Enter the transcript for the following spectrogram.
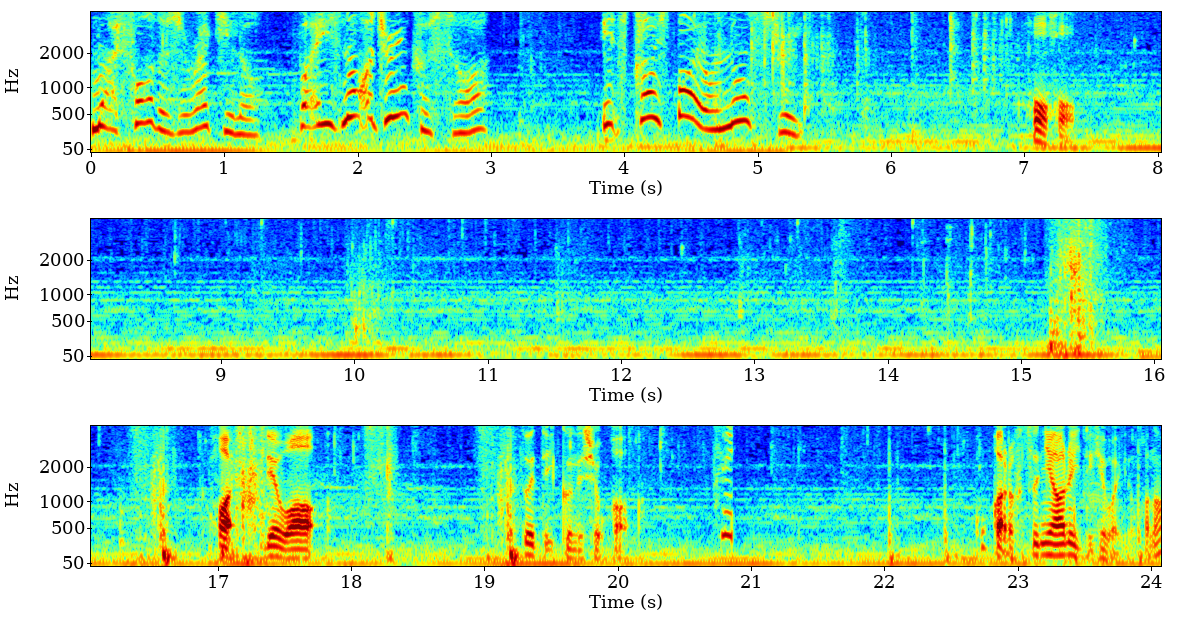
my father's a regular, but he's not a drinker, sir. It's close by on North Street. ほうほうはい。ではどうやって行くんでしょうか？ここから普通に歩いていけばいいのかな？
